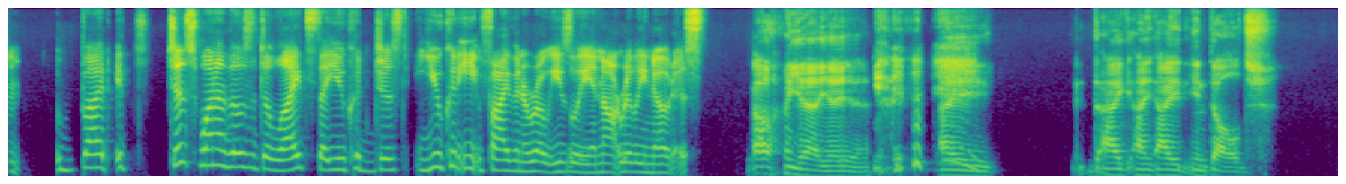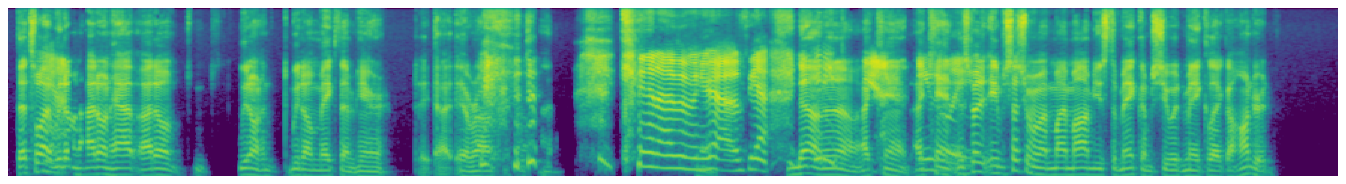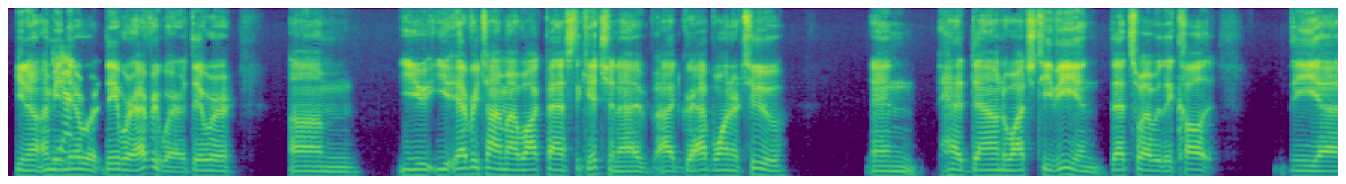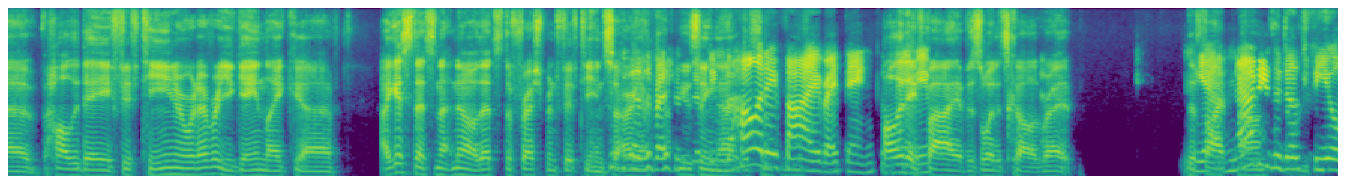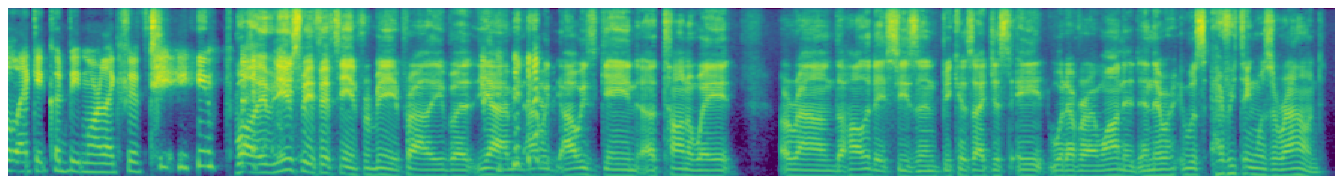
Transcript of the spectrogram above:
but it's just one of those delights that you could just you could eat five in a row easily and not really notice. Oh yeah, yeah, yeah. I I I, I indulge. That's why we don't I don't have I don't we don't we don't make them here uh, around Can't have them in your house. Yeah. No, no, no. I can't. I can't. Especially, especially when my, my mom used to make them, she would make like a hundred. You know, I mean, Yeah. they were they were everywhere. They were um you you every time I walked past the kitchen, I I'd grab one or two and head down to watch TV, and that's why they call it the uh holiday 15 or whatever. You gain like uh I guess that's not no, that's the freshman 15. Sorry, That's I'm freshman confusing 15. The that with holiday five, I think, Holiday maybe. 5 is what it's called, right? The Yeah. Nowadays it does feel like it could be more like 15. Well, it used to be 15 for me, probably, but yeah, I mean, I would always gain a ton of weight around the holiday season because I just ate whatever I wanted, and there were, it was everything was around.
